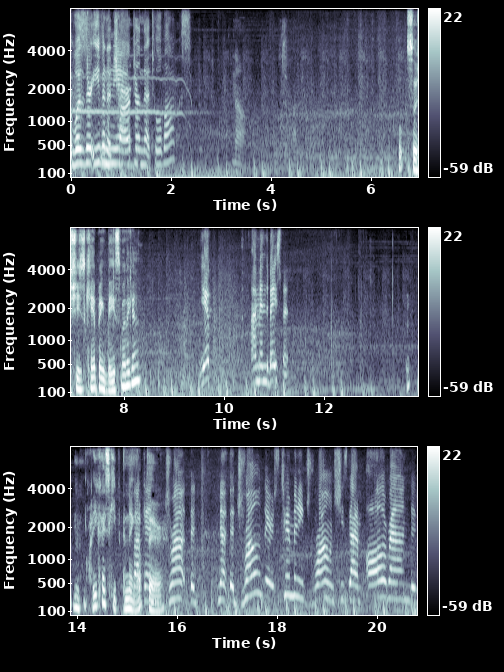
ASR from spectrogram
Was there even a Yeah. charge on that toolbox? No. So she's camping basement again? Yep. I'm in the basement. Why do you guys keep ending up there? Drone. The no, the drone. There's too many drones. She's got them all around the,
